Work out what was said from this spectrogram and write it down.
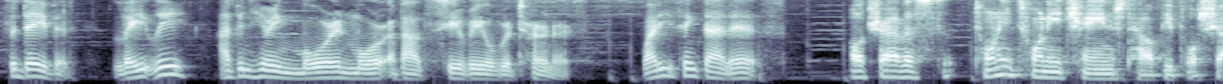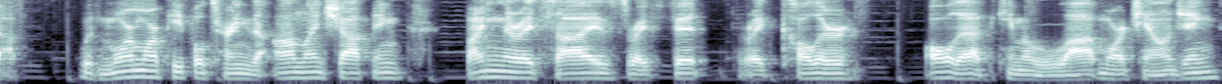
So, David, lately I've been hearing more and more about serial returners. Why do you think that is? Well, Travis, 2020 changed how people shop. With more and more people turning to online shopping, finding the right size, the right fit, the right color, all that became a lot more challenging,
